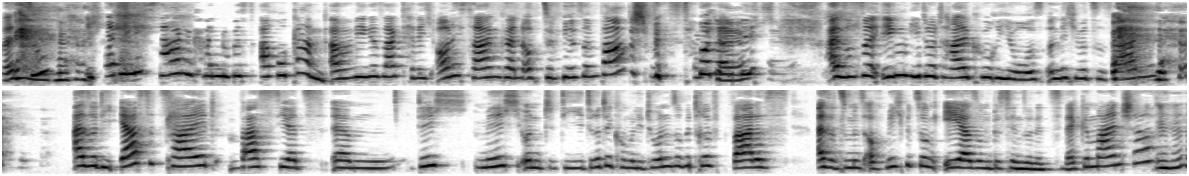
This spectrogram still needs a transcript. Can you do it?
Weißt du? ich hätte nicht sagen können, du bist arrogant. Aber wie gesagt, hätte ich auch nicht sagen können, ob du mir sympathisch bist okay. oder nicht. Also es war irgendwie total kurios. Und ich würde so sagen, also die erste Zeit, was jetzt ähm, dich, mich und die dritte Kommilitonin so betrifft, war das also zumindest auf mich bezogen, eher so ein bisschen so eine Zweckgemeinschaft. Mhm.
